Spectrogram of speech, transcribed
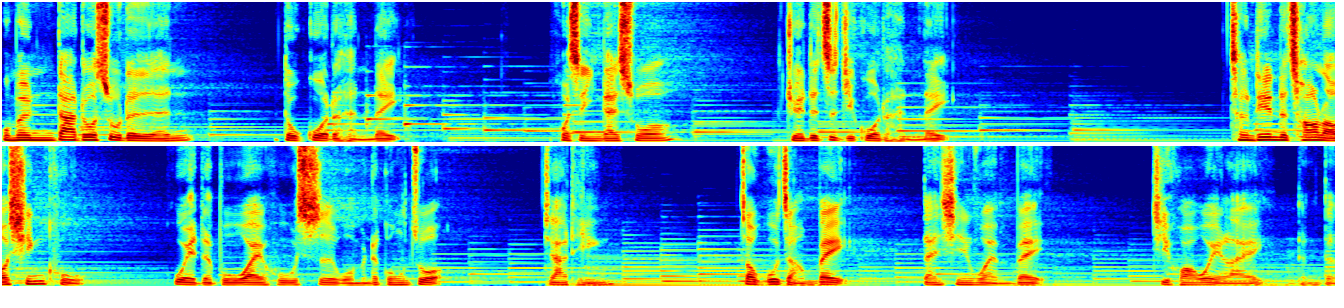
我们大多数的人都过得很累，或是应该说，觉得自己过得很累，成天的操劳辛苦，为的不外乎是我们的工作、家庭、照顾长辈、担心晚辈、计划未来等等。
